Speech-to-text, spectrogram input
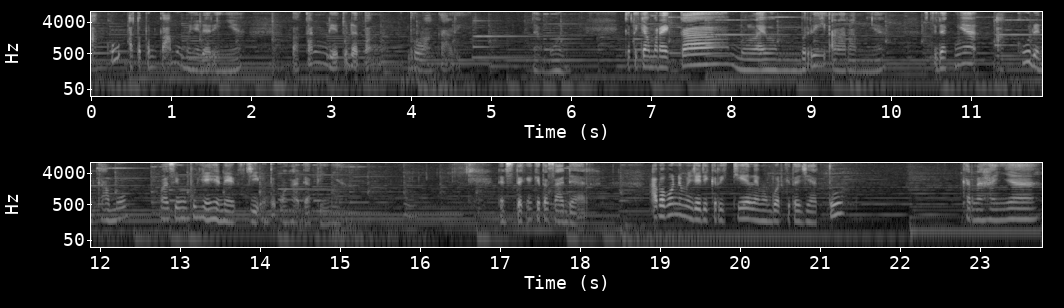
aku ataupun kamu menyadarinya, bahkan dia itu datang berulang kali. Namun, ketika mereka mulai memberi alarmnya, setidaknya aku dan kamu masih mempunyai energi untuk menghadapinya. Dan setidaknya kita sadar apa pun yang menjadi kerikil yang membuat kita jatuh karena hanya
